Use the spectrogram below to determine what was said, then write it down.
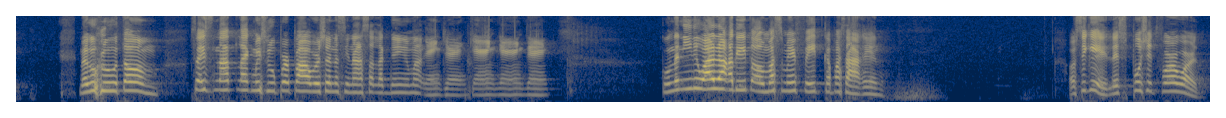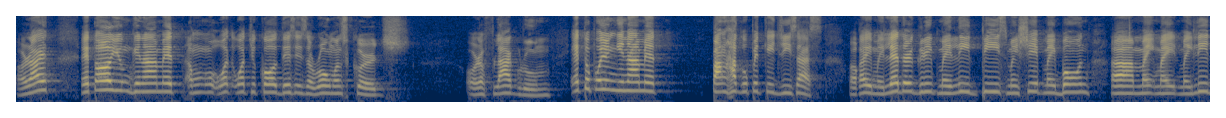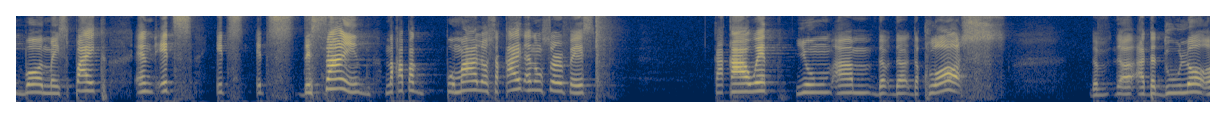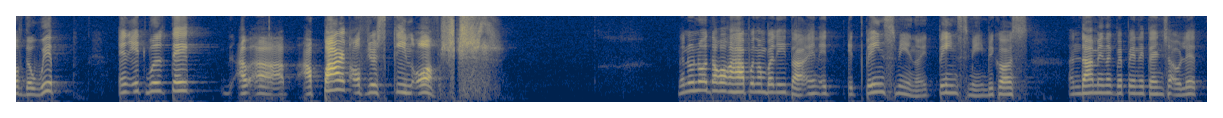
Nagugutom. So it's not like may superpower siya na sinasalag niya yung mga gang, gang, gang, gang, gang. Kung naniniwala ka dito, mas may faith ka pa sa akin. O sige, let's push it forward. Alright? Ito yung ginamit, ang, what, what you call this is a Roman scourge or a flag room, ito po yung ginamit panghagupit kay Jesus. Okay, may leather grip, may lead piece, may ship, may bone, uh, may, may, may lead bone, may spike, and it's, it's, it's designed na kapag pumalo sa kahit anong surface, kakawit yung um, the, the, the claws the, the, at the dulo of the whip. And it will take a, a, a part of your skin off. Nanonood ako kahapon ng balita and it, it pains me, no? it pains me because ang dami nagpe-penitensya ulit.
